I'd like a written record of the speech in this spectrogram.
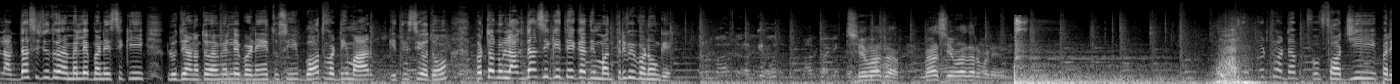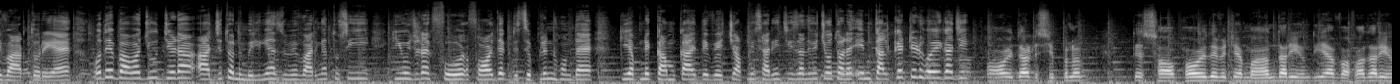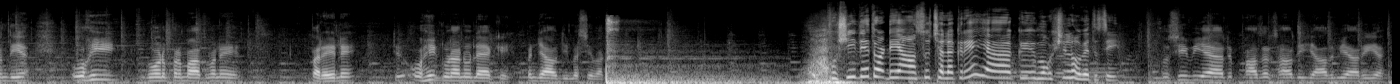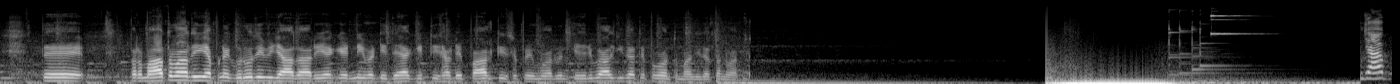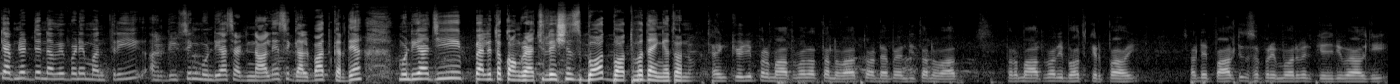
ਲੱਗਦਾ ਸੀ ਜਦੋਂ ਐਮਐਲਏ ਬਣੇ ਸੀ ਕਿ ਲੁਧਿਆਣਾ ਤੋਂ ਐਮਐਲਏ ਬਣੇ ਤੁਸੀਂ ਬਹੁਤ ਵੱਡੀ ਮਾਰ ਕੀਤੀ ਸੀ ਉਦੋਂ ਪਰ ਤੁਹਾਨੂੰ ਲੱਗਦਾ ਸੀ ਕਿ ਤੇ ਕਦੀ ਮੰਤਰੀ ਵੀ ਬਣੋਗੇ? ਸੇਵਾਦਾਰ ਮੈਂ ਸੇਵਾਦਾਰ ਬਣਿਆ ਜੀ। ਪਰ ਤੁਹਾਡਾ ਫ- ਫੌਜੀ ਪਰਿਵਾਰ ਤੋਂ ਰਿਹਾ ਹੈ। ਉਹਦੇ ਬਾਵਜੂਦ ਜਿਹੜਾ ਅੱਜ ਤੁਹਾਨੂੰ ਮਿਲੀਆਂ ਜ਼ਿੰਮੇਵਾਰੀਆਂ ਤੁਸੀਂ ਕੀ ਉਹ ਜਿਹੜਾ ਫੌ- ਫੌਜ ਦਾ ਡਿਸਪਲਿਨ ਹੁੰਦਾ ਹੈ ਕਿ ਆਪਣੇ ਕੰਮਕਾਜ ਦੇ ਵਿੱਚ ਆਪਣੀ ਸਾਰੀਆਂ ਚੀਜ਼ਾਂ ਦੇ ਵਿੱਚ ਉਹ ਤੁਹਾਡਾ ਇਨਕਲਕੇਟਡ ਹੋਏਗਾ ਜੀ? ਫੌਜ ਦਾ ਡਿਸਪਲਿਨ ਤੇ ਸੌ ਫੌਜ ਦੇ ਵਿੱਚ ਇਮਾਨਦਾਰੀ ਹੁੰਦੀ ਆ ਵਫਾਦਾਰੀ ਹੁੰਦੀ ਆ ਉਹੀ ਗੁਣ ਪ੍ਰਮਾਤਮਾ ਨੇ ਭਰੇ ਨੇ ਤੇ ਉਹੀ ਗੁਣਾਂ ਨੂੰ ਲੈ ਕੇ ਪੰਜਾਬ ਦੀ ਮੈਂ ਸੇਵਾ ਕਰਾਂ ਖੁਸ਼ੀ ਦੇ ਤੁਹਾਡੇ ਆਂਸੂ ਛਲਕ ਰਹੇ ਜਾਂ ਕਿ ਇਮੋਸ਼ਨਲ ਹੋ ਗਏ ਤੁਸੀਂ? ਖੁਸ਼ੀ ਵੀ ਆ ਤੇ ਫਾਦਰ ਸਾਹਿਬ ਦੀ ਯਾਦ ਵੀ ਆ ਰਹੀ ਆ ਤੇ ਪ੍ਰਮਾਤਮਾ ਦੀ ਆਪਣੇ ਗੁਰੂ ਦੀ ਵੀ ਯਾਦ ਆ ਰਹੀ ਹੈ ਕਿ ਇੰਨੀ ਵੱਡੀ ਦਇਆ ਕੀਤੀ ਸਾਡੇ ਪਾਰਟੀ ਸੁਪਰੀਮੋ ਅਰਵਿੰਦ ਕੇਜਰੀਵਾਲ ਜੀ ਦਾ ਤੇ ਭਗਵੰਤ ਮਾਨ ਜੀ ਦਾ ਧੰਨਵਾਦ। ਪੰਜਾਬ ਕੈਬਨਿਟ ਦੇ ਨਵੇਂ ਬਣੇ ਮੰਤਰੀ ਹਰਦੀਪ ਸਿੰਘ ਮੁੰਡਿਆ ਸਾਡੇ ਨਾਲ ਨੇ, ਅਸੀਂ ਗੱਲਬਾਤ ਕਰਦੇ ਹਾਂ। ਮੁੰਡਿਆ ਜੀ, ਪਹਿਲੇ ਤਾਂ ਕੰਗ੍ਰੈਚੁਲੇਸ਼ਨਸ ਬਹੁਤ ਬਹੁਤ ਵਧਾਈਆਂ ਤੁਹਾਨੂੰ। ਥੈਂਕ ਯੂ ਜੀ, ਪ੍ਰਮਾਤਮਾ ਦਾ ਧੰਨਵਾਦ ਤੁਹਾਡਾ ਭੈਣ ਜੀ, ਧੰਨਵਾਦ। ਪ੍ਰਮਾਤਮਾ ਦੀ ਬਹੁਤ ਕਿਰਪਾ ਹੋਈ। ਸਾਡੇ ਪਾਰਟੀ ਦੇ ਸੁਪਰੀਮੋ ਅਰਵਿੰਦ ਕੇਜਰੀਵਾਲ ਜੀ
